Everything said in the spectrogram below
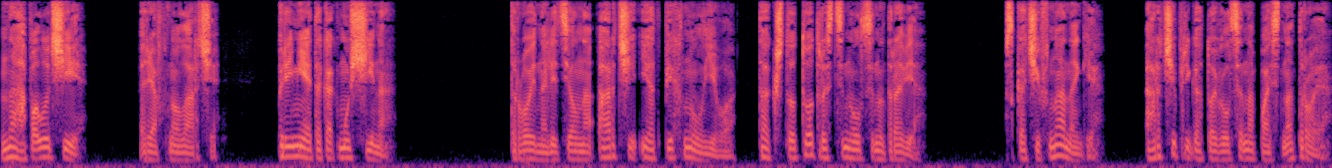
«На, получи!» — рявкнул Арчи. «Прими это как мужчина!» Трой налетел на Арчи и отпихнул его, так что тот растянулся на траве. Вскочив на ноги, Арчи приготовился напасть на Троя,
